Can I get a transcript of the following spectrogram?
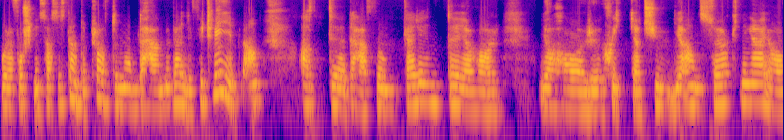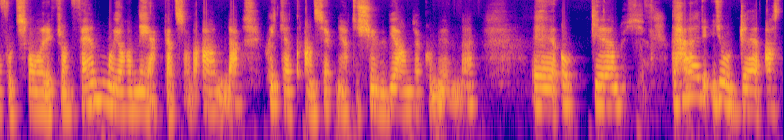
våra forskningsassistenter pratade de om det här med väldig förtvivlan. Att eh, det här funkar inte, jag har, jag har skickat 20 ansökningar, jag har fått svar ifrån fem och jag har nekats av alla. Skickat ansökningar till 20 andra kommuner. Eh, och eh, det här gjorde att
